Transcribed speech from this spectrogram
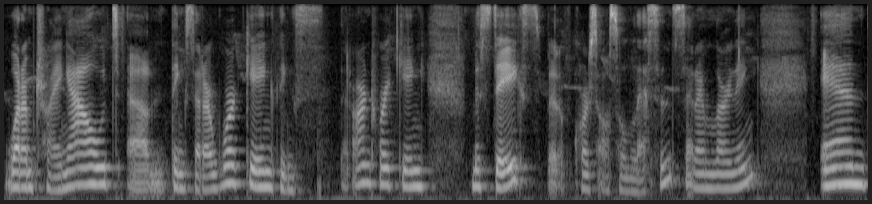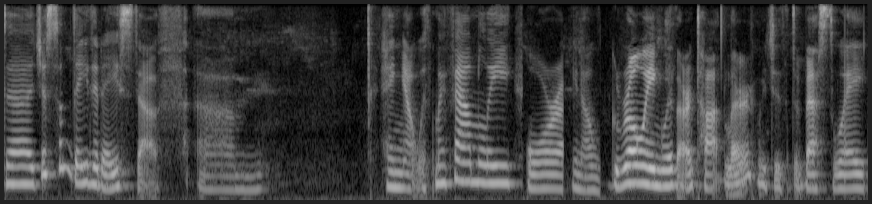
what I'm trying out, um, things that are working, things that aren't working, mistakes, but of course also lessons that I'm learning and uh, just some day to day stuff. Um, hanging out with my family or, you know, growing with our toddler, which is the best way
